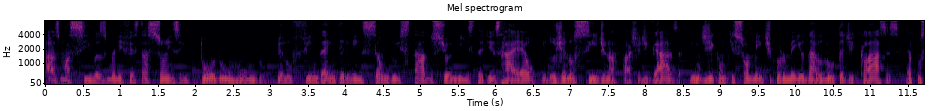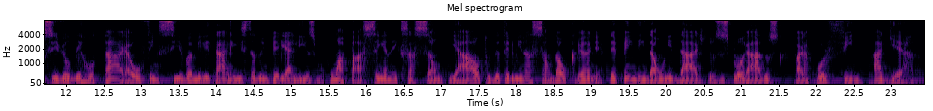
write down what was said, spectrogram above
As massivas manifestações em todo o mundo pelo fim da intervenção do Estado sionista de Israel e do genocídio na faixa de Gaza indicam que somente por meio da luta de classes é possível derrotar a ofensiva militarista do imperialismo. Uma paz sem anexação e a autodeterminação da Ucrânia dependem da unidade dos explorados para pôr fim à guerra.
